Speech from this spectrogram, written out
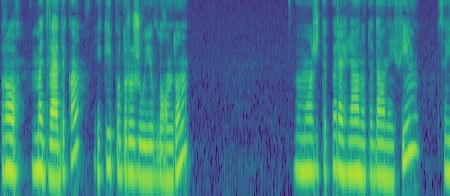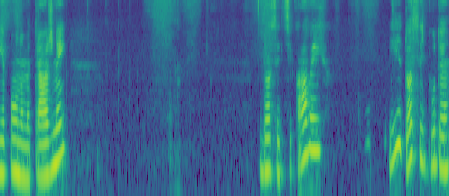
про медведика, який подорожує в Лондон. Ви можете переглянути даний фільм. Це є повнометражний, досить цікавий і досить буде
